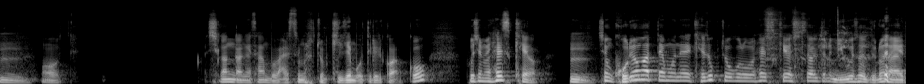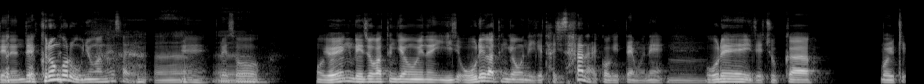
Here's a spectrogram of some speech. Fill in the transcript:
음. 뭐 시간 관계상 뭐 말씀을 좀 길게 못 드릴 것 같고 보시면 헬스케어 음. 지금 고령화 때문에 계속적으로 헬스케어 시설들은 미국에서 늘어나야 되는데 그런 거를 운영하는 회사예요. 아, 네, 그래서 뭐 여행 레저 같은 경우에는 이제 올해 같은 경우는 이게 다시 살아날 거기 때문에 음. 올해 이제 주가 뭐 이렇게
